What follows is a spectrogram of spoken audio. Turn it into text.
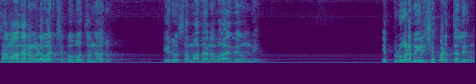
సమాధానం కూడా వారు చెప్పబోతున్నారు. ఈరోజు సమాధానం వారిదే ఉంది. ఎప్పుడు కూడా మేము ఈర్ష్య పడతలేము.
